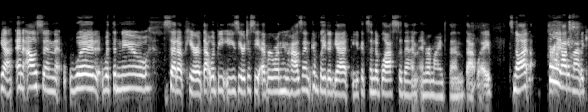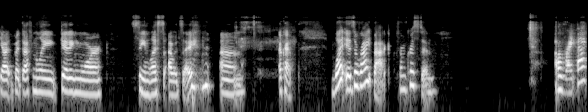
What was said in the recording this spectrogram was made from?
Yeah, and Allison, would with the new setup here, that would be easier to see everyone who hasn't completed yet. You could send a blast to them and remind them that way. It's not fully Correct. automatic yet, but definitely getting more seamless, I would say. Um, okay. What is a write back from Kristen? A write back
